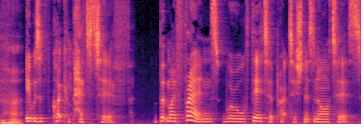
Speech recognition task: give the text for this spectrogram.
Uh-huh. It was quite competitive. But my friends were all theatre practitioners and artists.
